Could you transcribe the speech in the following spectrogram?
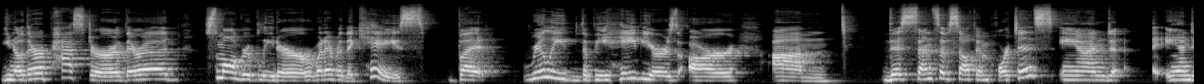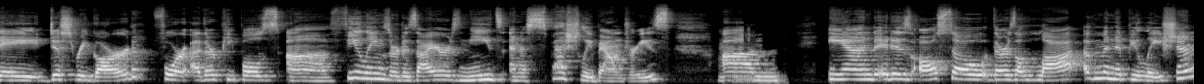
you know, they're a pastor, they're a small group leader, or whatever the case. But really, the behaviors are um, this sense of self importance and and a disregard for other people's uh, feelings or desires, needs, and especially boundaries. Mm-hmm. Um, and it is also, there's a lot of manipulation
